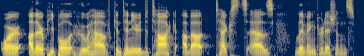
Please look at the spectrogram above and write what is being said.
or other people who have continued to talk about texts as living traditions.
